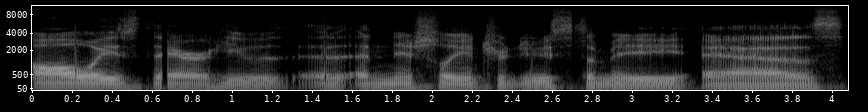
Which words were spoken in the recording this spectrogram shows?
always there. He was uh, initially introduced to me as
